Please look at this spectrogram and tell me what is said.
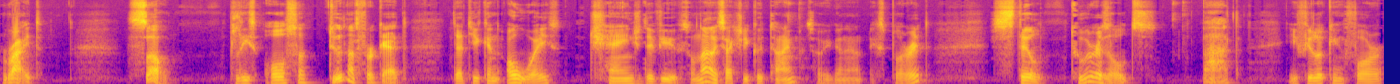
Right, so please also do not forget that you can always change the view. So now it's actually good time, so you're gonna explore it. Still two results, but if you're looking for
